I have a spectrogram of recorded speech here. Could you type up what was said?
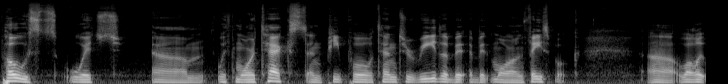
posts which um, with more text, and people tend to read a bit a bit more on Facebook. Uh, while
